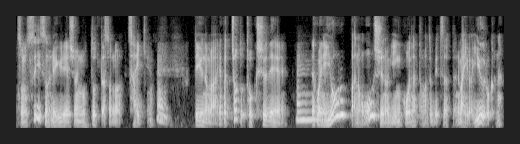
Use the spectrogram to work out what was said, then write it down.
そのスイスのレギュレーションにのっとったその債券っていうのが、やっぱちょっと特殊で、でこれね、ヨーロッパの欧州の銀行だったらまた別だったんで、まあ、いわゆるユーロかな。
